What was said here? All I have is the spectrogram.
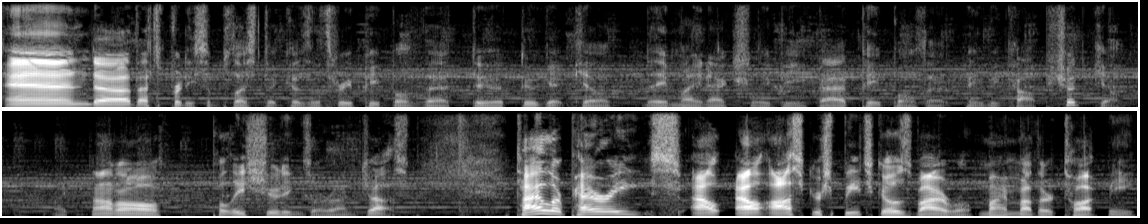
And uh, that's pretty simplistic because the three people that do, do get killed, they might actually be bad people that maybe cops should kill. Like, not all police shootings are unjust. Tyler Perry's out, out Oscar speech goes viral. My mother taught me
